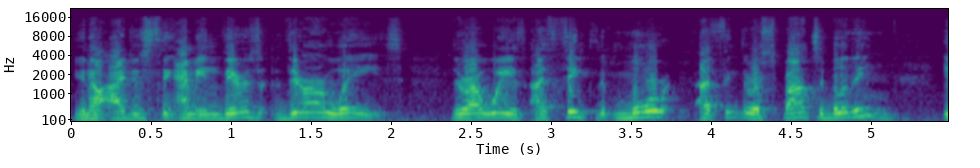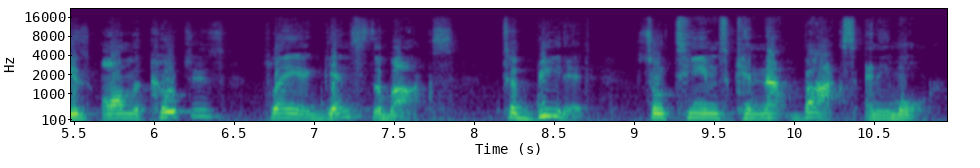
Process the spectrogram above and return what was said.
You know, I just think. I mean, there's there are ways. There are ways. I think that more. I think the responsibility is on the coaches playing against the box to beat it, so teams cannot box anymore.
